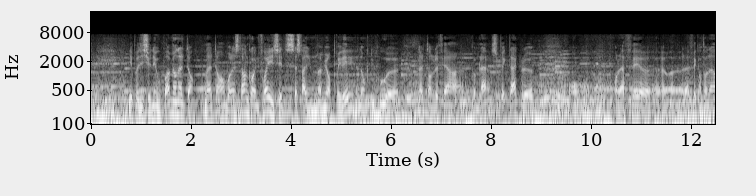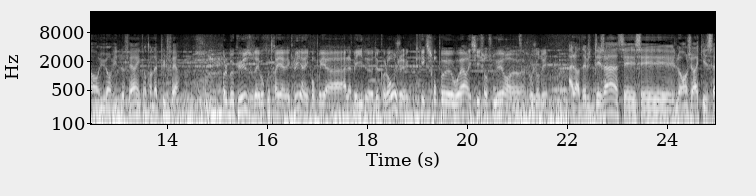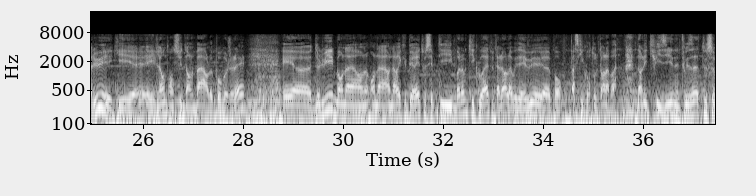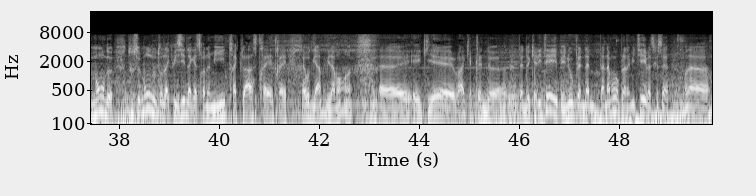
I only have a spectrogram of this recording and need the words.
les positionner ou pas. Mais on a le temps. On a le temps. Pour l'instant, encore une fois, ça sera une, un mur privé, donc du coup, on a le temps de le faire comme là, spectacle. On, l'a fait, euh, l'a fait quand on a eu envie de le faire et quand on a pu le faire. Paul Bocuse, vous avez beaucoup travaillé avec lui, hein, y compris à, l'abbaye de, de, Collonges. Qu'est-ce qu'on peut voir ici sur ce mur euh, aujourd'hui? Alors déjà, c'est Laurent Gérard qui le salue et qui il entre ensuite dans le bar Le Pot Beaujolais. Et euh, de lui, ben, on, a, on, on a récupéré tous ces petits bonhommes qui couraient tout à l'heure, là vous avez vu, pour, parce qu'ils courent tout le temps là-bas, dans les cuisines, tout, tout ce monde, tout ce monde autour de la cuisine, la gastronomie, très classe, très très très haut de gamme évidemment, hein, euh, et qui est voilà, qui est pleine de pleine qualité, et nous plein d'amour, plein d'amitié, parce que on a euh,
